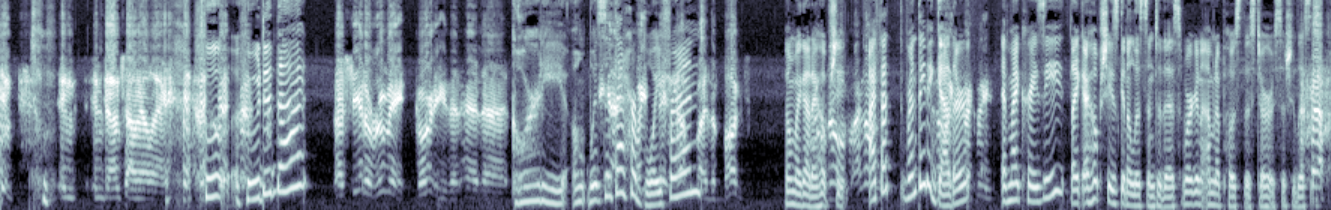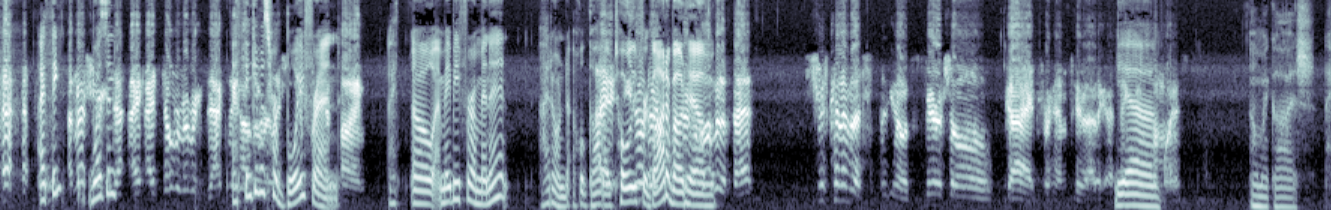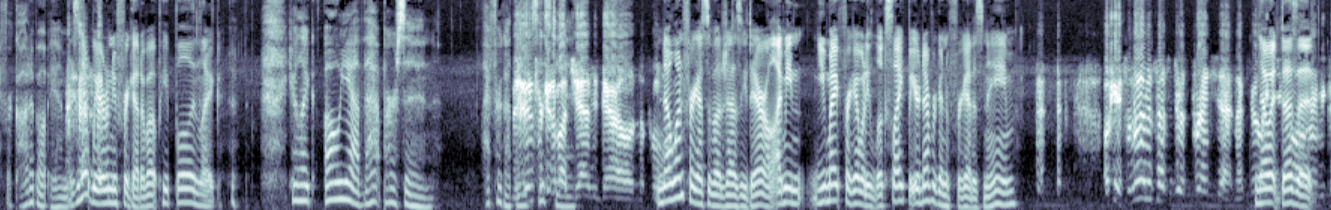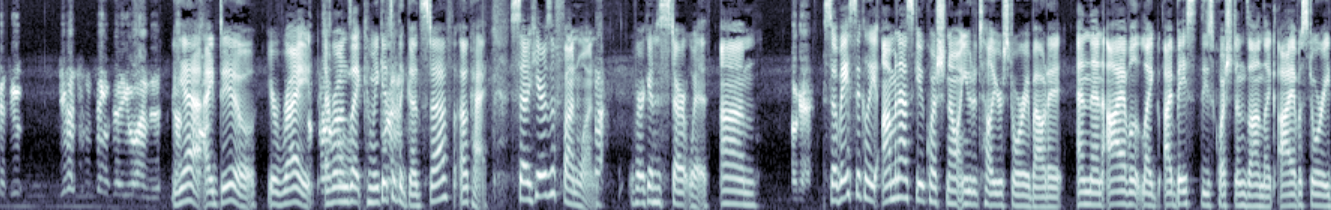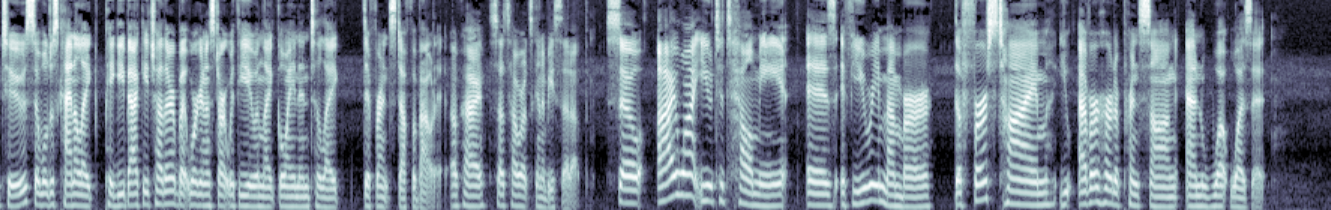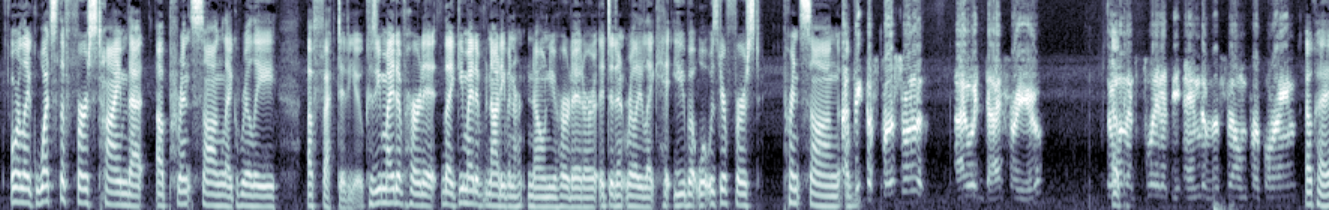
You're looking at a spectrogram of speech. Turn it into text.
in in, downtown LA. Who who did that? Uh, she had a roommate, Gordy, that had. Uh, Gordy. Oh, wasn't that her quite bitten up boyfriend? By the bugs. Oh my god, I hope she. I. I thought weren't they I know together? exactly. Am I crazy? Like I hope she's gonna listen to this. We're gonna I'm gonna post this to her so she listens. I think I'm not sure. wasn't exa- I, I don't remember exactly. I think it was her boyfriend. I oh maybe for a minute. I don't know. Oh god, I, you totally know, forgot about him. little bit of that. She was kind of a you know spiritual guide for him too. I think. I Yeah. In some ways. Oh my gosh, I forgot about him. Isn't it weird when you forget about people and like you're like, oh yeah, that person. I forgot You that didn't forget about. Jazzy Darrell in the pool. No one forgets about Jazzy Daryl. I mean, you might forget what he looks like, but you're never going to forget his name. Okay, so none of this has to do with Prince yet. I No, like it doesn't. Because you, you had some things that you wanted to discuss. Yeah, I do. You're right. Everyone's like, "Can we get to the good stuff?" Okay. So here's a fun one. We're going to start with. Um Okay. so basically, I'm going to ask you a question. I want you to tell your story about it. And then I have a like I base these questions on like I have a story too, so we'll just kind of like piggyback each other, but we're going to start with you and like going into like different stuff about it. Okay? So that's how it's going to be set up. So I want you to tell me is if you remember the first time you ever heard a Prince song and what was it? Or like what's the first time that a Prince song like really affected you? Cuz you might have heard it like you might have not even known you heard it or it didn't really like hit you, but what was your first Prince song I of think the first one was "I Would Die for You," the Okay. one that's played at the end of the film Purple Rain. Okay.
